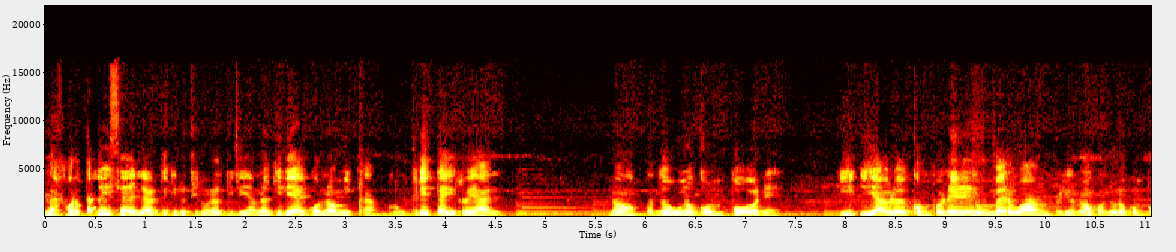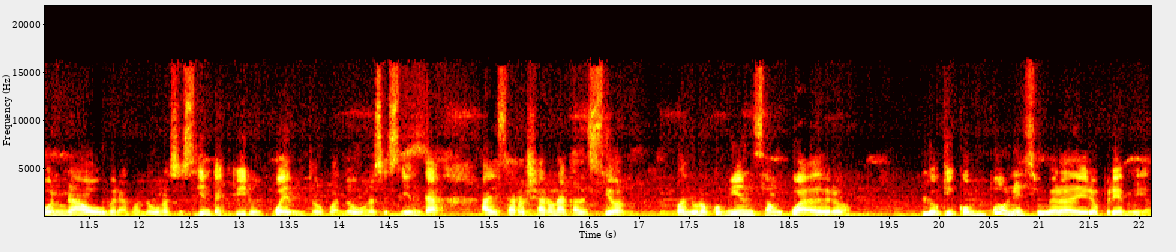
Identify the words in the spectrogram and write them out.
La fortaleza del arte que no tiene una utilidad, una utilidad económica, concreta y real. ¿no? Cuando uno compone, y, y, hablo de componer en un verbo amplio, ¿no? Cuando uno compone una obra, cuando uno se sienta a escribir un cuento, cuando uno se sienta a desarrollar una canción, cuando uno comienza un cuadro, lo que compone es su verdadero premio.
